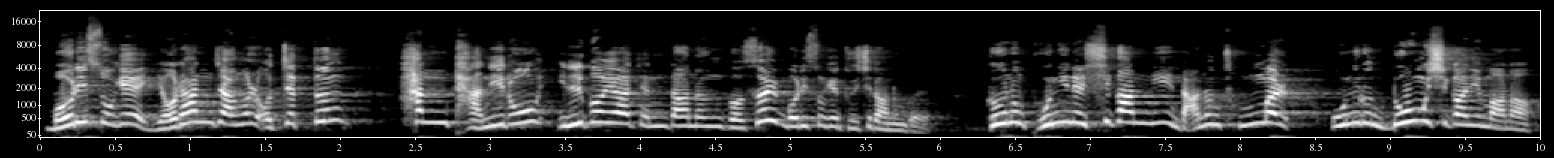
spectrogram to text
머릿속에 11장을 어쨌든 한 단위로 읽어야 된다는 것을 머릿속에 두시라는 거예요. 그거는 본인의 시간이 나는 정말 오늘은 너무 시간이 많아.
